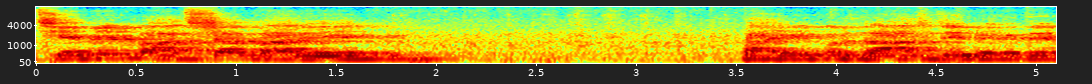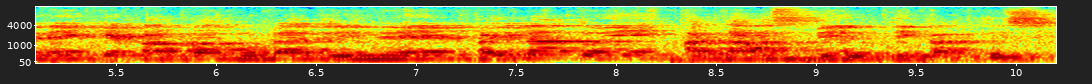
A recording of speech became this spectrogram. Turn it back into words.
ਛੇਵੇਂ ਪਾਤਸ਼ਾਹ ਬਾਰੇ ਭਾਈ ਗੁਰਦਾਸ ਜੀ ਲਿਖਦੇ ਨੇ ਕਿ ਬਾਬਾ ਬੁੱਢਾ ਜੀ ਨੇ ਪਹਿਲਾਂ ਤੋਂ ਹੀ ਅਰਦਾਸ ਬੇਨਤੀ ਕਰਤੀ ਸੀ।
